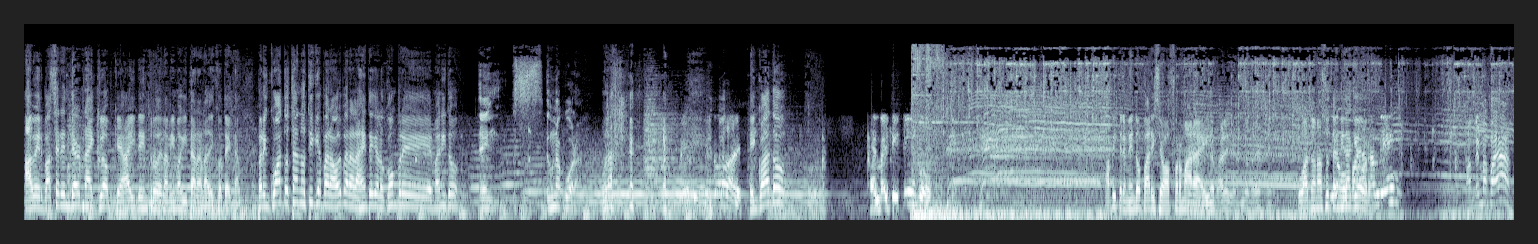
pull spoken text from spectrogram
A ver, va a ser en Dare Night Club, que ahí dentro de la misma guitarra, la discoteca. Pero ¿en cuánto están los tickets para hoy, para la gente que lo compre, hermanito? En, en una cuora. Una- 25 dólares. ¿En cuánto? En 25. Papi, tremendo party se va a formar ahí. Tremendo party, tremendo precio. Cubatonazo termina a qué hora? También. También va para allá.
